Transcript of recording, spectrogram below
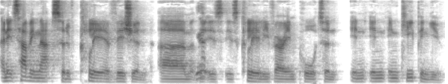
and it's having that sort of clear vision um, yeah. that is, is clearly very important in, in, in keeping you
